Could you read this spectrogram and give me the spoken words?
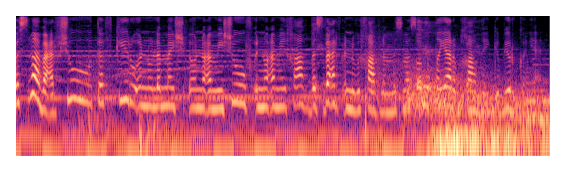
بس ما بعرف شو تفكيره إنه لما يش... إنه عم يشوف إنه عم يخاف بس بعرف إنه بخاف لما يسمع صوت الطيارة بخاف هيك بيركن يعني.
